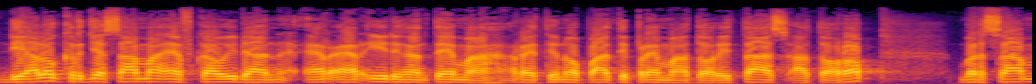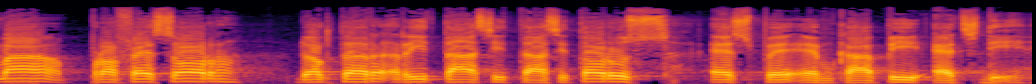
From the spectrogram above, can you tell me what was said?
dialog kerjasama FKW dan RRI dengan tema retinopati prematoritas atau ROP bersama Profesor Dr. Rita Sita Sitorus, SPMK PhD.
